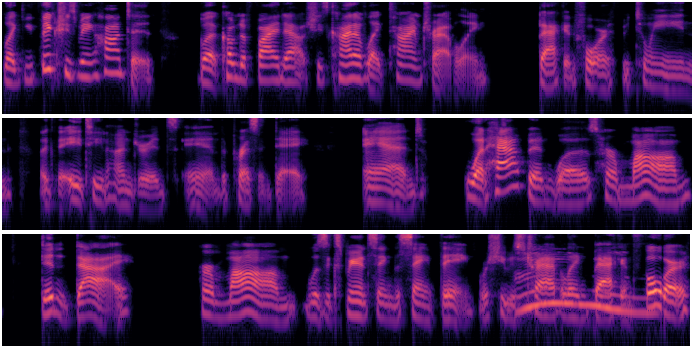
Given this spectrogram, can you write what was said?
like you think she's being haunted, but come to find out she's kind of like time traveling back and forth between like the 1800s and the present day. And what happened was her mom didn't die. Her mom was experiencing the same thing where she was traveling mm. back and mm. forth,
